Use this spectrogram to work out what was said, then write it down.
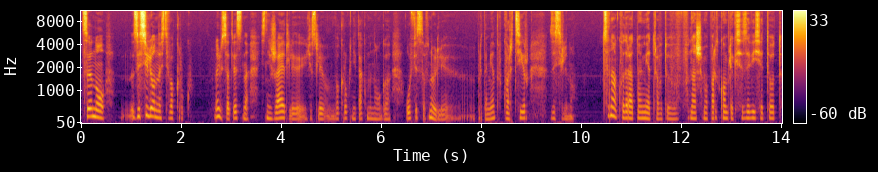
цену заселенность вокруг? Ну или, соответственно, снижает ли, если вокруг не так много офисов, ну или апартаментов, квартир заселено. Цена квадратного метра вот в нашем апарт-комплексе зависит от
